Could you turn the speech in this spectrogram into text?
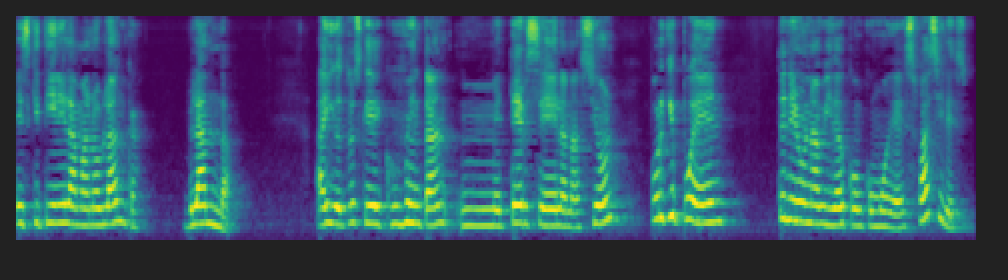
es que tiene la mano blanca, blanda, hay otros que comentan meterse en la nación porque pueden tener una vida con comodidades fáciles.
